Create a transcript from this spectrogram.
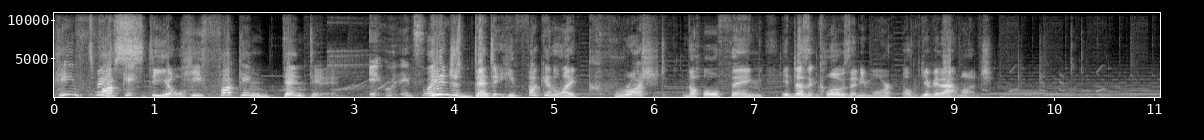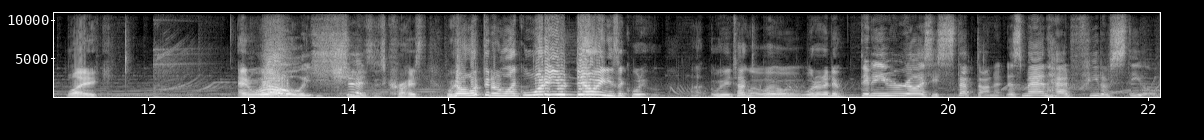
He made of fucking steel. He fucking dented it. It it's like He didn't just dent it. He fucking like crushed the whole thing. It doesn't close anymore. I'll give you that much. Like, and we all Holy shit. Jesus Christ! We all looked at him like, "What are you doing?" He's like, "What, uh, what are you talking about? What, what- what did I do?" didn't even realize he stepped on it. This man had feet of steel.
